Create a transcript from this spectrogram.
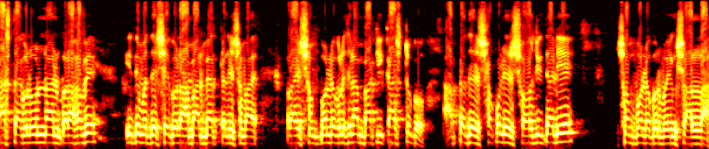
রাস্তাগুলো উন্নয়ন করা হবে। ইতিমধ্যে সেগুলো আমার মেয়াদকালীন সময় প্রায় সম্পন্ন করেছিলাম। বাকি কাজটুকু আপনাদের সকলের সহযোগিতা নিয়ে সম্পন্ন করব ইনশাআল্লাহ।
